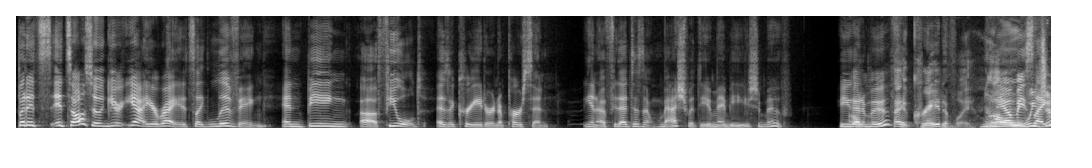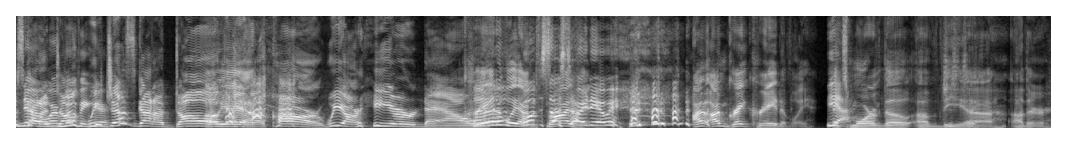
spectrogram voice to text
but it's it's also you're yeah you're right. It's like living and being uh, fueled as a creator and a person. You know, if that doesn't mesh with you, maybe you should move. You got to move. Hey, creatively. No, Naomi's we like, just "No, got a we're dog. moving We here." just got a dog Oh, yeah, yeah. and a car. We are here now. Creatively, I'm Whoops, so sorry. Naomi. I, I'm great creatively. Yeah. It's more of the of the uh, other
